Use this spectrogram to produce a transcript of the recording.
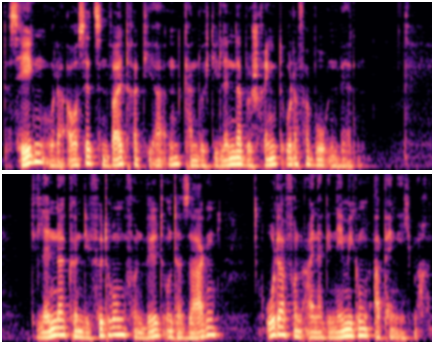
Das Hegen oder Aussetzen weiterer Tierarten kann durch die Länder beschränkt oder verboten werden. Die Länder können die Fütterung von Wild untersagen oder von einer Genehmigung abhängig machen.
